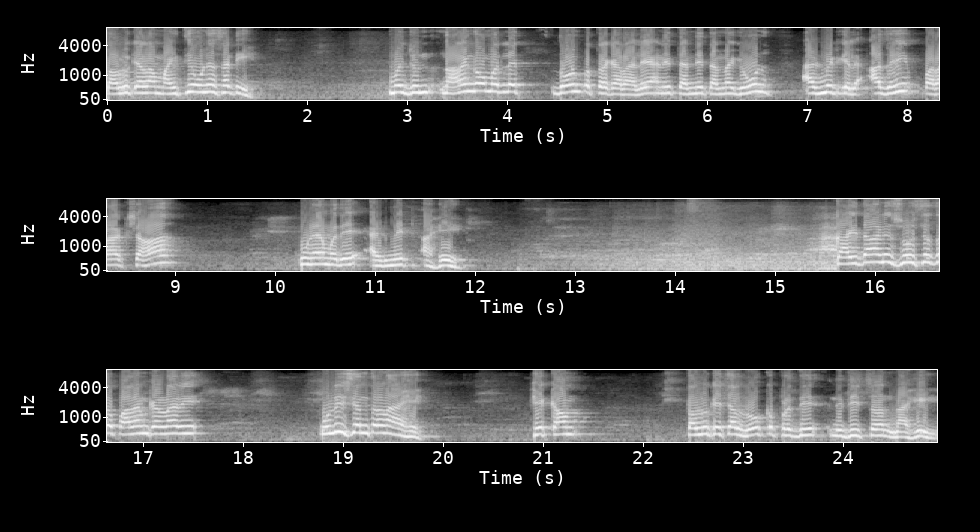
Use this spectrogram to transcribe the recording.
तालुक्याला माहिती होण्यासाठी. मग जुन नारायणगावमधले दोन पत्रकार आले आणि त्यांनी त्यांना घेऊन ॲडमिट केले. आजही पराग शहा पुण्यामध्ये ॲडमिट आहे. कायदा आणि सुव्यवस्थेचं पालन करणारी पोलीस यंत्रणा आहे. हे काम तालुक्याच्या लोकप्रतिनिधीचं नाही.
